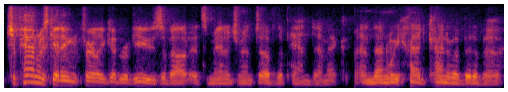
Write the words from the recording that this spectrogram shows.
Japan was getting fairly good reviews about its management of the pandemic, and then we had kind of a bit of a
